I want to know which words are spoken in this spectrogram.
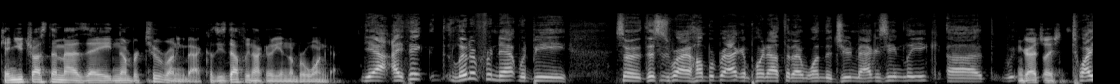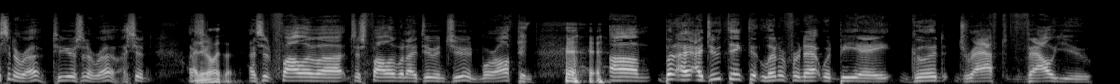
can you trust him as a number two running back? Because he's definitely not going to be a number one guy. Yeah, I think Leonard Fournette would be so this is where I humble brag and point out that I won the June Magazine League. Uh, Congratulations! Twice in a row, two years in a row. I should I, didn't realize that. I should follow, uh, just follow what I do in June more often. um, but I, I, do think that Leonard Fournette would be a good draft value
